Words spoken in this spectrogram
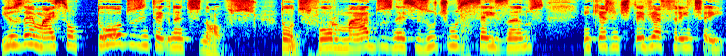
E os demais são todos integrantes novos. Todos formados nesses últimos seis anos em que a gente teve à frente aí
